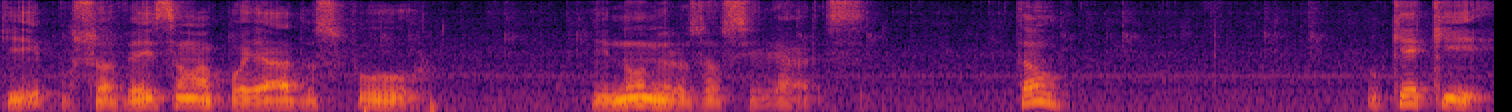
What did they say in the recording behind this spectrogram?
que por sua vez são apoiados por inúmeros auxiliares. Então, o que que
